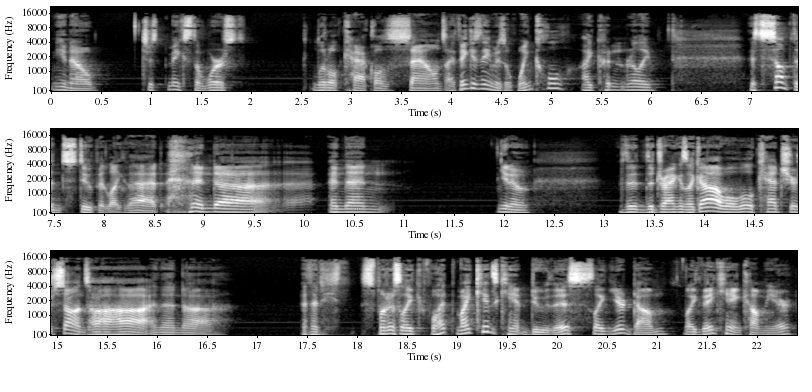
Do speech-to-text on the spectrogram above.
you know, just makes the worst little cackle sounds. I think his name is Winkle. I couldn't really. It's something stupid like that, and uh, and then, you know, the the dragon's like, oh well, we'll catch your sons, ha ha ha, and then uh, and then he, Splinter's like, what? My kids can't do this. Like you're dumb. Like they can't come here.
